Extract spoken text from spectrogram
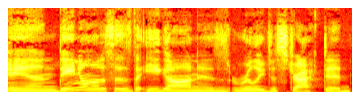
And Daniel notices that Egon is really distracted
